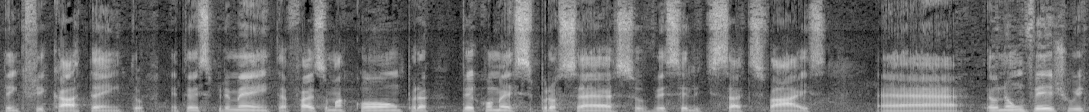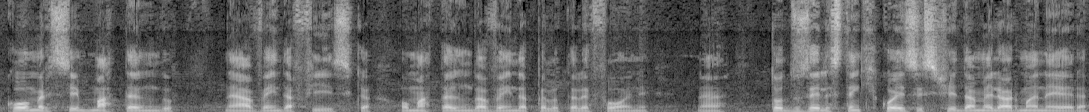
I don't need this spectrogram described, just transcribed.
tem que ficar atento. Então experimenta, faz uma compra, vê como é esse processo, vê se ele te satisfaz. É, eu não vejo o e-commerce matando né, a venda física ou matando a venda pelo telefone. Né? Todos eles têm que coexistir da melhor maneira.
